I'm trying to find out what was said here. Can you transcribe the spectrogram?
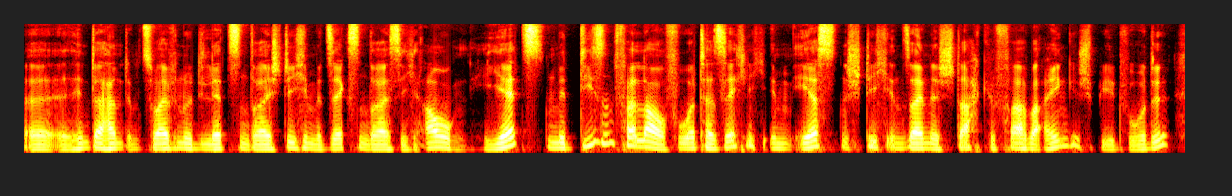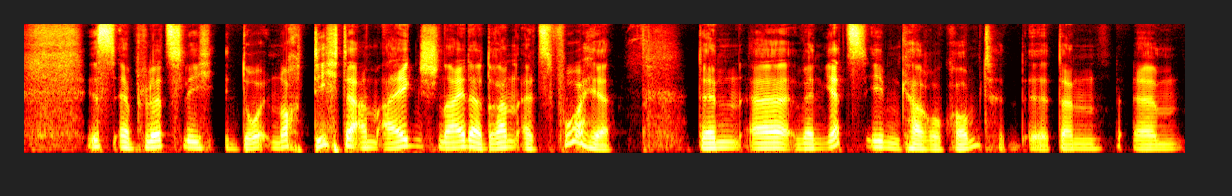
äh, Hinterhand im Zweifel nur die letzten drei Stiche mit 36 Augen. Jetzt mit diesem Verlauf, wo er tatsächlich im ersten Stich in seine starke Farbe eingespielt wurde, ist er plötzlich noch dichter am Eigenschneider dran als vorher. Denn äh, wenn jetzt eben Karo kommt, äh, dann ähm,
